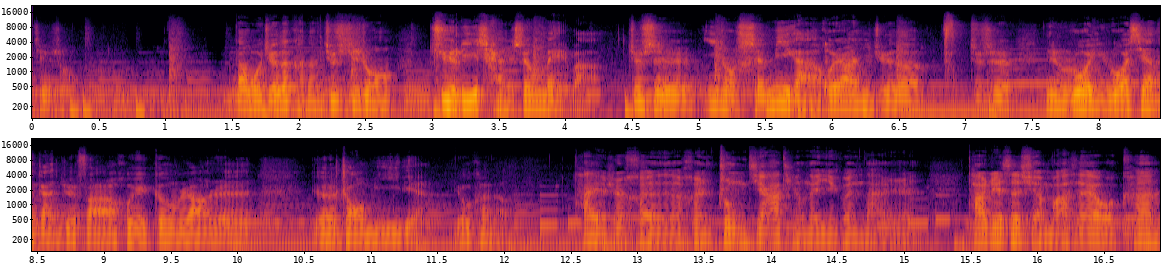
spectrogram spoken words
这种。但我觉得可能就是这种距离产生美吧，就是一种神秘感，会让你觉得就是那种若隐若现的感觉，反而会更让人呃着迷一点，有可能。他也是很很重家庭的一个男人。他这次选拔赛，我看，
